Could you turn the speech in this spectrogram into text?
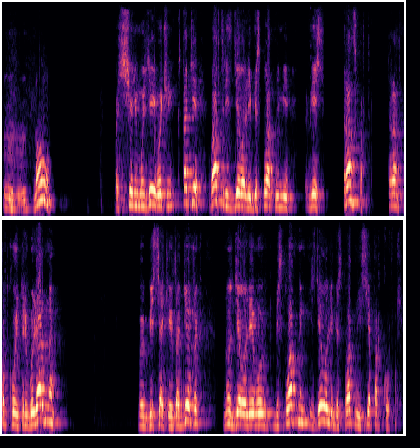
Мгм. Но посещение музеев очень... Кстати, в Австрии сделали бесплатными весь транспорт. Транспорт ходит регулярно, без всяких задержек, но сделали его бесплатным и сделали бесплатные все парковки.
